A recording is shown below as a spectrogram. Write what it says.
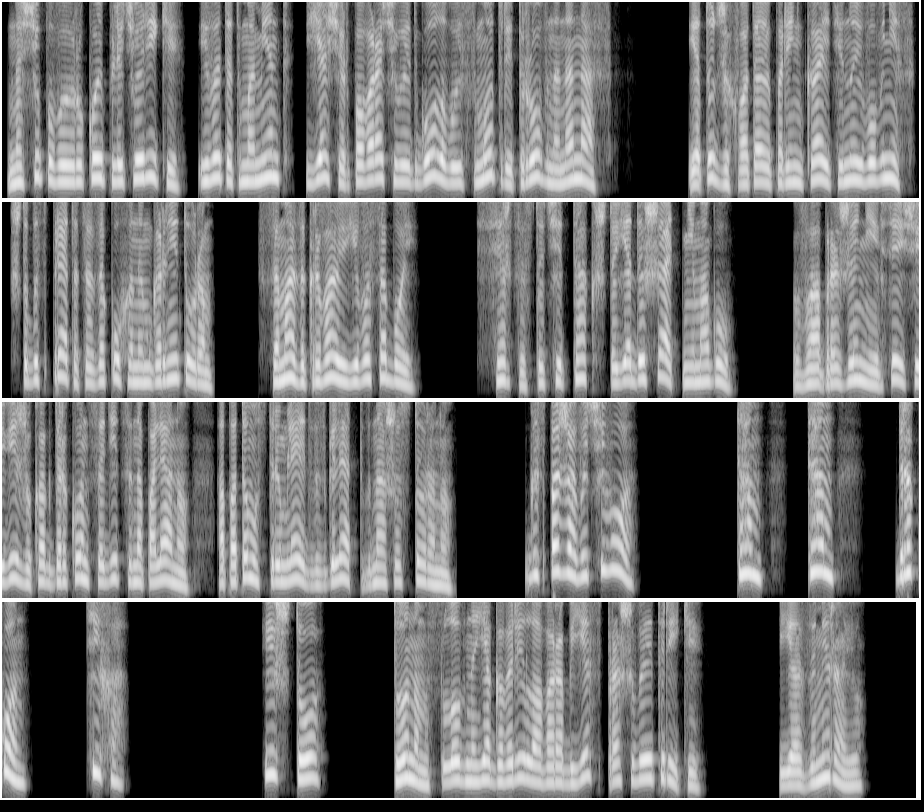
Нащупываю рукой плечо Рики, и в этот момент ящер поворачивает голову и смотрит ровно на нас. Я тут же хватаю паренька и тяну его вниз, чтобы спрятаться за кухонным гарнитуром. Сама закрываю его собой. Сердце стучит так, что я дышать не могу. В воображении все еще вижу, как дракон садится на поляну, а потом устремляет взгляд в нашу сторону. «Госпожа, вы чего?» «Там, там, дракон. Тихо». «И что?» Тоном, словно я говорила о воробье, спрашивает Рики. Я замираю.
